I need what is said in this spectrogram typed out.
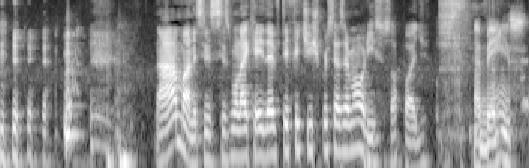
Ah, mano, esses, esses moleques aí devem ter fetiche por César Maurício, só pode. É bem isso.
